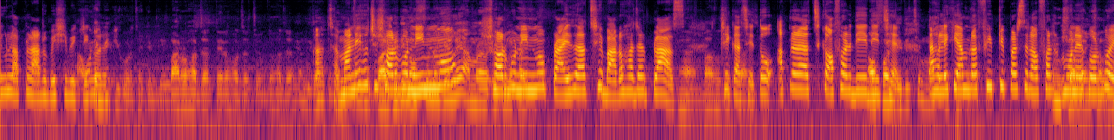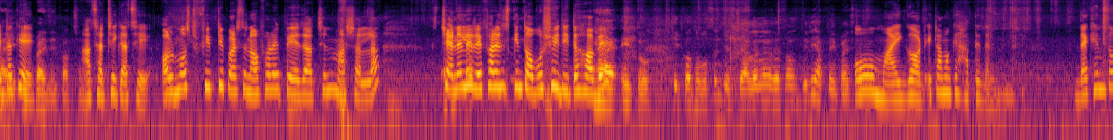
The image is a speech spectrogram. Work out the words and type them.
এগুলো আপনারা আরও বেশি বিক্রি অনেক করে বিক্রি করে থাকি। বারো হাজার তেরো হাজার চোদ্দ হাজার মানে আচ্ছা মানে হচ্ছে সর্বনিম্ন সর্বনিম্ন প্রাইস আছে বারো হাজার প্লাস। হ্যাঁ, 12,000 ঠিক আছে তো আপনারা আজকে অফার দিয়ে দিচ্ছেন তাহলে কি আমরা ফিফটি পার্সেন্ট অফার মনে করব এটাকে। আচ্ছা ঠিক আছে। অলমোস্ট ফিফটি পার্সেন্ট অফারে পেয়ে যাচ্ছেন মাসাল্লাহ চ্যানেলের রেফারেন্স কিন্তু অবশ্যই দিতে হবে। হ্যাঁ, এই তো। ঠিক কথা বলছেন যে চ্যানেলের রেফারেন্স দিলেই আপনি প্রাইস ও মাই গড এটা আমাকে হাতে দেন। দেখেন তো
